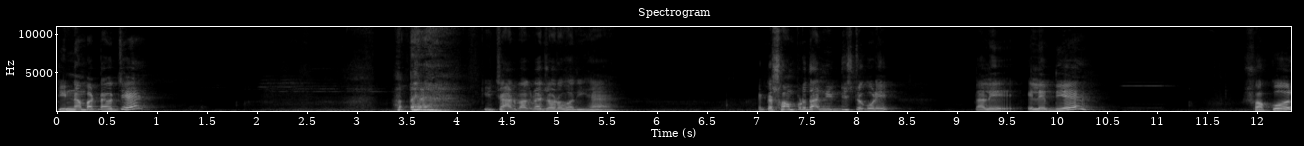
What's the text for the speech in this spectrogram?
তিন নাম্বারটা হচ্ছে, কি চার বাগড়া জড়বাদী? হ্যাঁ। একটা সম্প্রদায় নির্দিষ্ট করে, তাহলে এলেপ দিয়ে সকল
